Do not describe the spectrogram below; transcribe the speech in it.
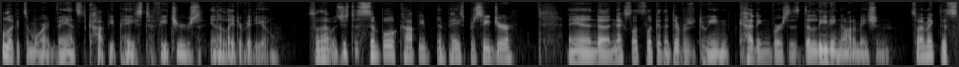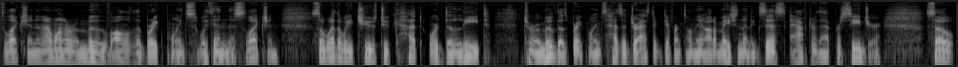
We'll look at some more advanced copy paste features in a later video. So that was just a simple copy and paste procedure. And uh, next, let's look at the difference between cutting versus deleting automation. So I make this selection and I want to remove all of the breakpoints within this selection. So whether we choose to cut or delete to remove those breakpoints has a drastic difference on the automation that exists after that procedure. So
